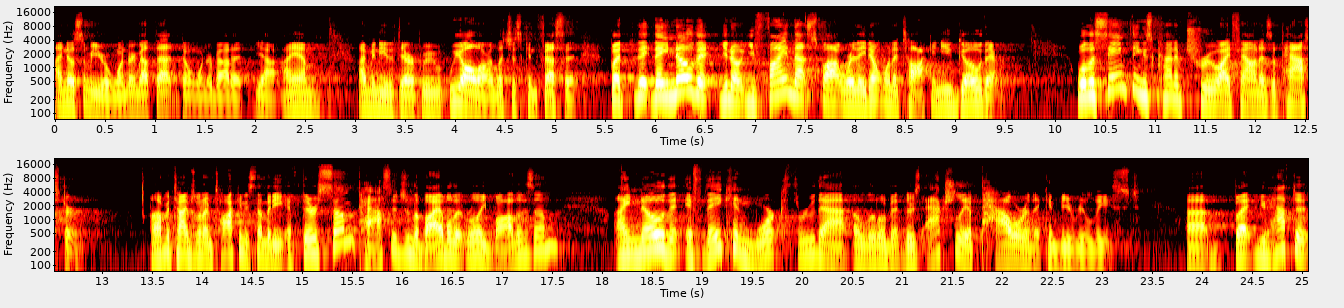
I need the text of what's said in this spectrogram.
I know some of you are wondering about that. Don't wonder about it. Yeah, I am. I'm in need of therapy. We all are. Let's just confess it. But they, they know that, you know, you find that spot where they don't want to talk and you go there. Well, the same thing is kind of true, I found, as a pastor. Oftentimes, when I'm talking to somebody, if there's some passage in the Bible that really bothers them, I know that if they can work through that a little bit, there's actually a power that can be released. Uh, but you have to,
